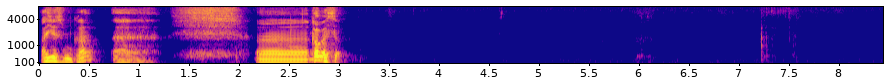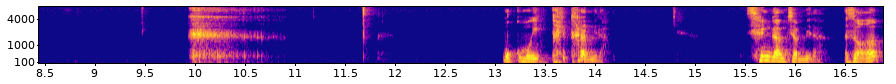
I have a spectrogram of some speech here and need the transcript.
아시겠습니까? 아, 어, 가만있어. 목구멍이 칼칼합니다. 생강차입니다. 그래서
